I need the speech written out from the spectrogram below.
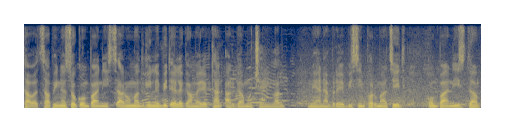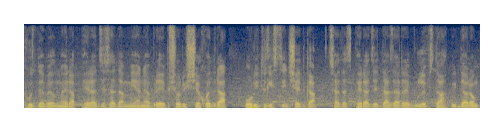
თავად საფინანსო კომპანიის წარმომადგენლები ტელეკამერებთან არ გამოჩენილან. მიანაბრეების ინფორმაციით, კომპანიის დამფუძნებელ მერაბ ფერაძესა და მიანაბრეებს შორის შეხვედრა ორი დღის წინ შედგა, სადაც ფერაძე დაზარალებულებს დაჰპირდა, რომ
